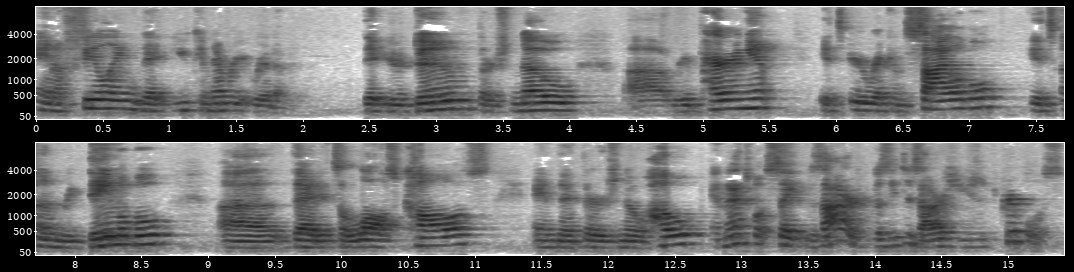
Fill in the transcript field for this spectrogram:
and a feeling that you can never get rid of it. That you're doomed, there's no uh, repairing it, it's irreconcilable, it's unredeemable, uh, that it's a lost cause, and that there's no hope. And that's what Satan desires because he desires to use it to cripple us.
